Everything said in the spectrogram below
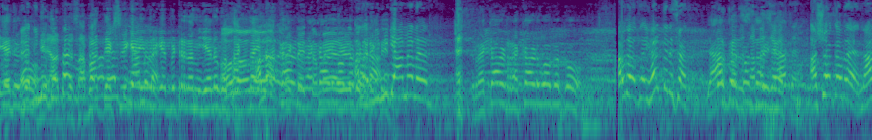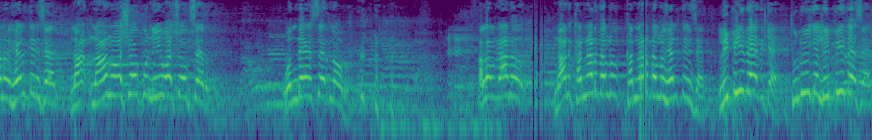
ಏನು- ಸಭಾಧ್ಯಕ್ಷರಿಗೆ. ಇವರಿಗೆ ಬಿಟ್ರೆ ನಮ್ಗೇನು ಗೊತ್ತಾಗ್ತಾ ಇಲ್ಲ. ನಿಮಗೆ ಆಮೇಲೆ ರೆಕಾರ್ಡ್ ರೆಕಾರ್ಡ್ ಹೋಗ್ಬೇಕು. ಹೌದೌದು ಹೇಳ್ತೀನಿ ಸರ್? ಅಶೋಕ್ ಅವ್ರೆ ನಾನು ಹೇಳ್ತೀನಿ ಸರ್. ನಾ- ನಾನು ಅಶೋಕ್ ನೀವು ಅಶೋಕ್ ಸರ್. ಒಂದೇ ಹೆಸರಿನವರು. ಅಲ್ಲ ನಾನು ನಾನು ಕನ್ನಡದಲ್ಲೂ ಕನ್ನಡದಲ್ಲೂ ಹೇಳ್ತೀನಿ ಸರ್. ಲಿಪಿ ಇದೆ ಅದಕ್ಕೆ. ತುಳುವಿಗೆ ಲಿಪಿ ಇದೆ ಸರ್.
